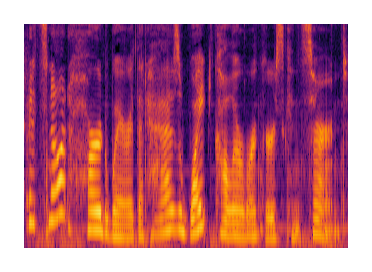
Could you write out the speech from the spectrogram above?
But it's not hardware that has white collar workers concerned.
